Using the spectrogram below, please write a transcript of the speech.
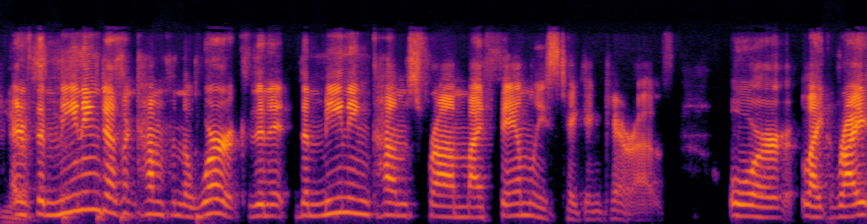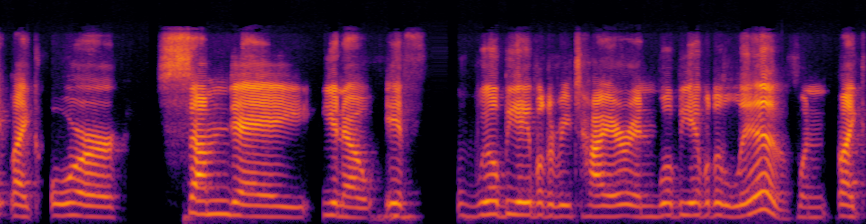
And if the meaning doesn't come from the work, then it the meaning comes from my family's taken care of. Or like, right? Like, or someday, you know, if mm-hmm. we'll be able to retire and we'll be able to live when like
